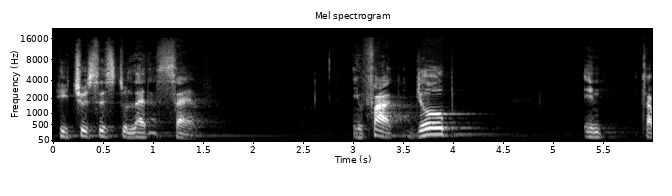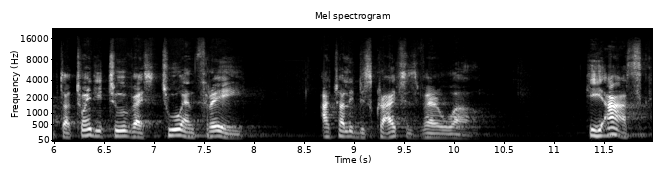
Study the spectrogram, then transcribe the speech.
He chooses to let us serve. In fact, Job in chapter 22, verse 2 and 3, actually describes this very well. He asks,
